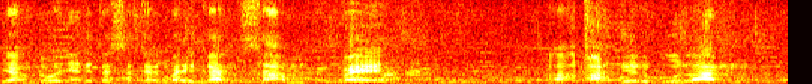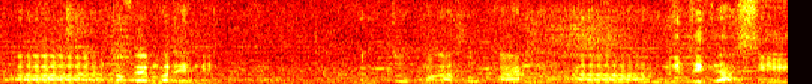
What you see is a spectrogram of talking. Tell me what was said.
Yang duanya kita standby-kan sampai uh, akhir bulan uh, November ini untuk melakukan uh, mitigasi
